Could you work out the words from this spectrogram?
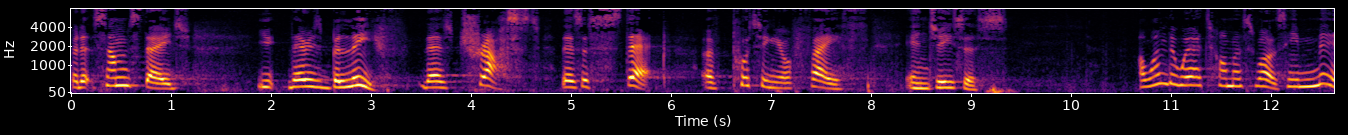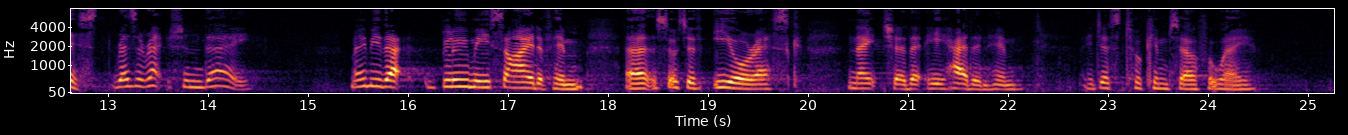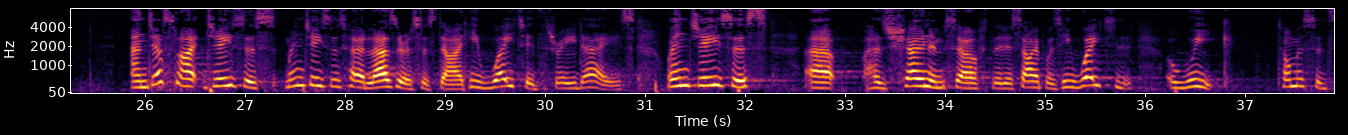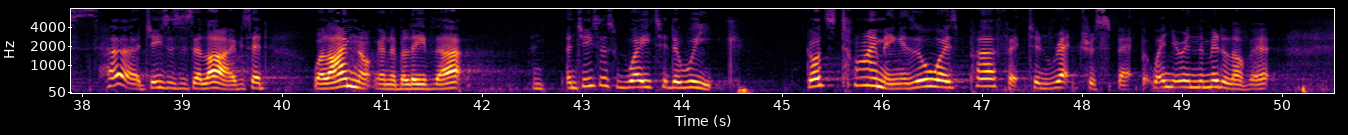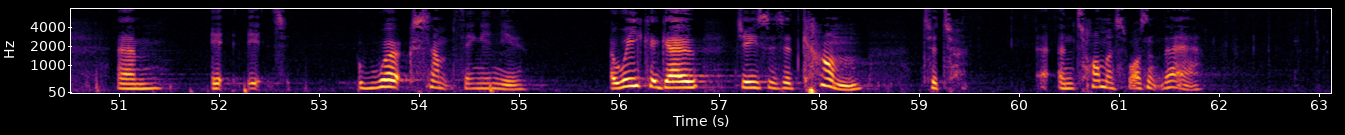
but at some stage, you, there is belief, there's trust, there's a step of putting your faith in Jesus. I wonder where Thomas was. He missed Resurrection Day. Maybe that gloomy side of him, uh, sort of Eeyore esque nature that he had in him, he just took himself away. And just like Jesus, when Jesus heard Lazarus has died, he waited three days. When Jesus uh, has shown himself to the disciples, he waited a week. Thomas had heard Jesus is alive. He said, Well, I'm not going to believe that. And, and Jesus waited a week. God's timing is always perfect in retrospect, but when you're in the middle of it, um, it, it works something in you. A week ago, Jesus had come to, and Thomas wasn't there.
